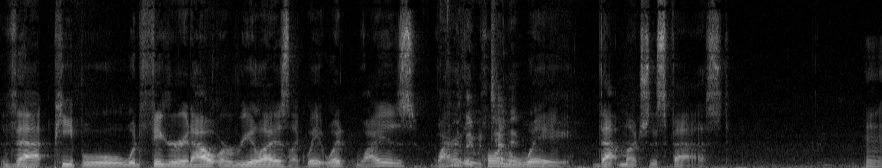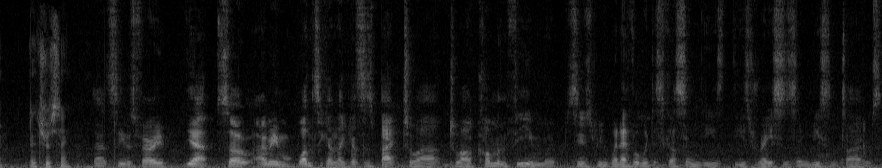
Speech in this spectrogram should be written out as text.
that people would figure it out or realize, like, wait, what? Why is why are they they pulling away that much this fast? hmm, interesting. That seems very yeah. So I mean, once again, that gets us back to our to our common theme. It seems to be whenever we're discussing these these races in recent times,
